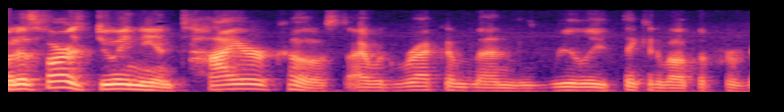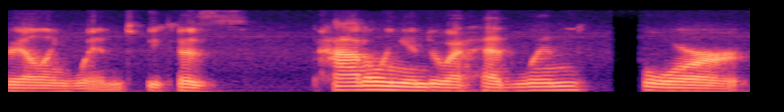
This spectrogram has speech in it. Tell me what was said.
but as far as doing the entire coast i would recommend really thinking about the prevailing wind because paddling into a headwind for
